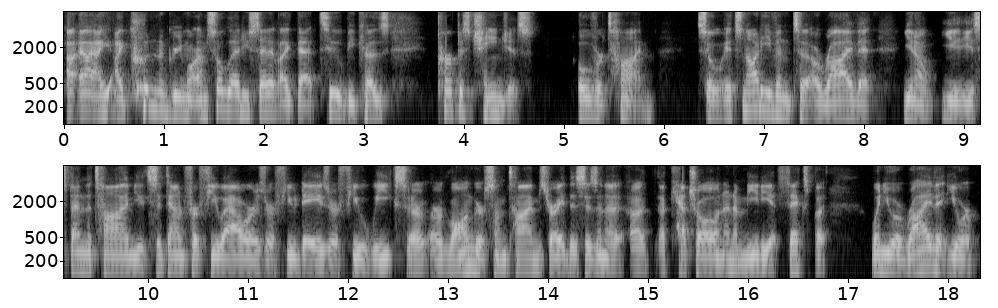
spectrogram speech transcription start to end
I, I I couldn't agree more. I'm so glad you said it like that too, because purpose changes over time. So it's not even to arrive at, you know, you, you spend the time, you sit down for a few hours or a few days or a few weeks or, or longer sometimes, right? This isn't a, a, a catch all and an immediate fix. But when you arrive at your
